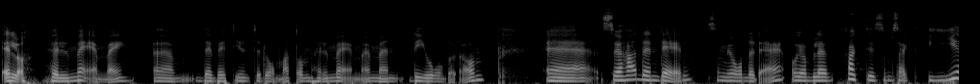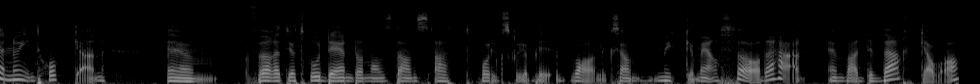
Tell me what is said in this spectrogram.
Eller höll med mig. Um, det vet ju inte de att de höll med mig, men det gjorde de. Eh, så jag hade en del som gjorde det och jag blev faktiskt som sagt genuint chockad. Eh, för att jag trodde ändå någonstans att folk skulle bli, vara liksom mycket mer för det här än vad det verkar vara.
